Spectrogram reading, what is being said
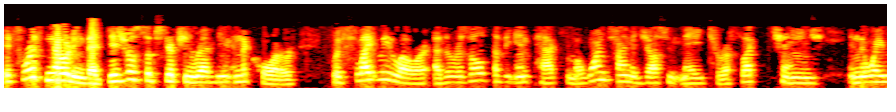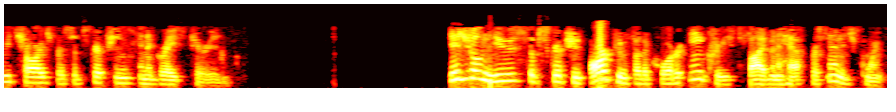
It's worth noting that digital subscription revenue in the quarter was slightly lower as a result of the impact from a one-time adjustment made to reflect change in the way we charge for subscriptions in a grace period. Digital news subscription ARPU for the quarter increased 5.5 percentage points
